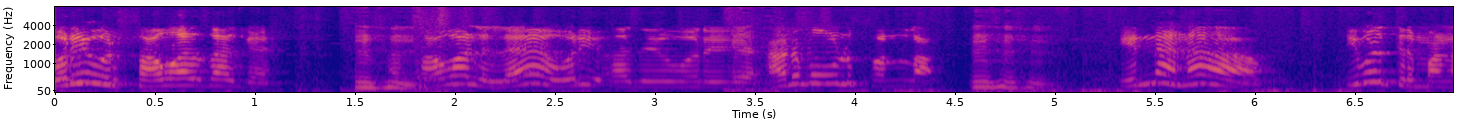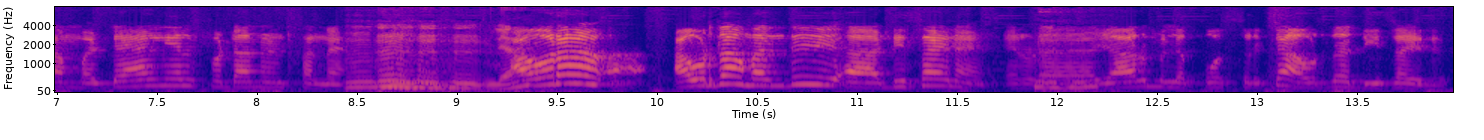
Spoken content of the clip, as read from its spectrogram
ஒரே ஒரு சவால் தாங்க. சவால் இல்ல ஒரு அது ஒரு அனுபவம்னு சொல்லலாம். என்னன்னா இவர் தெரியுமா? நம்ம டேனியல் ஃபட்டான்னு சொன்னேன் அவரா அவர் தான் வந்து டிசைனர் என்னோட யாரும் இல்ல போஸ்ட் இருக்கு. அவர் தான் டிசைனர்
